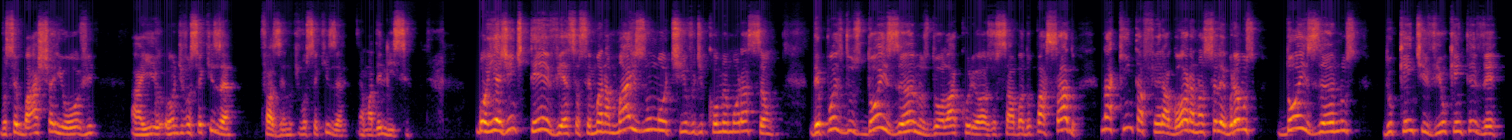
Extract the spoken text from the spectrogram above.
você baixa e ouve aí onde você quiser, fazendo o que você quiser. É uma delícia. Bom, e a gente teve essa semana mais um motivo de comemoração. Depois dos dois anos do Olá Curioso sábado passado, na quinta-feira agora nós celebramos dois anos do Quem Te Viu, Quem TV,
